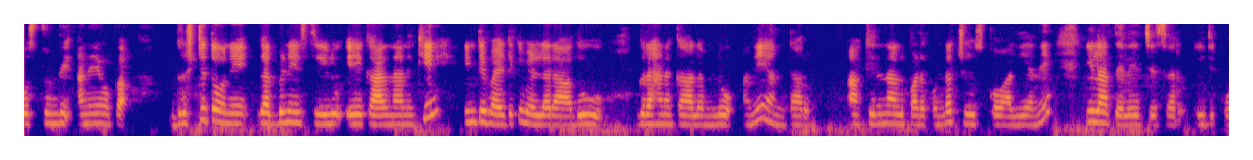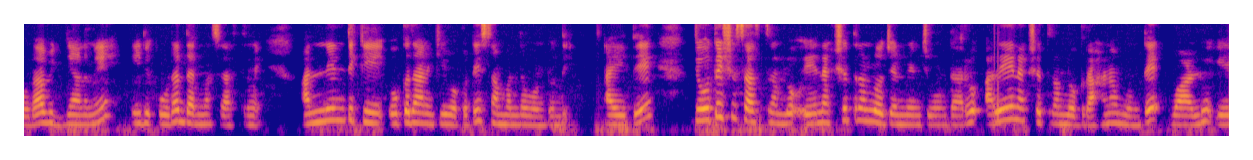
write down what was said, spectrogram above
వస్తుంది అనే ఒక దృష్టితోనే గర్భిణీ స్త్రీలు ఏ కారణానికి ఇంటి బయటికి వెళ్ళరాదు గ్రహణ కాలంలో అని అంటారు. ఆ కిరణాలు పడకుండా చూసుకోవాలి అని ఇలా తెలియజేశారు. ఇది కూడా విజ్ఞానమే ఇది కూడా ధర్మశాస్త్రమే. అన్నింటికీ ఒకదానికి ఒకటి సంబంధం ఉంటుంది. అయితే జ్యోతిష శాస్త్రంలో ఏ నక్షత్రంలో జన్మించి ఉంటారో అదే నక్షత్రంలో గ్రహణం ఉంటే వాళ్ళు ఏ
